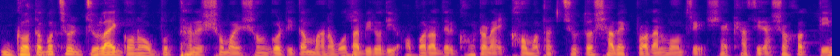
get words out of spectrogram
গত বছর জুলাই গণ অভ্যুত্থানের সময় সংগঠিত মানবতাবিরোধী অপরাধের ঘটনায় ক্ষমতাচ্যুত সাবেক প্রধানমন্ত্রী শেখ হাসিনা সহ তিন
